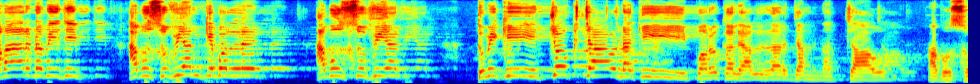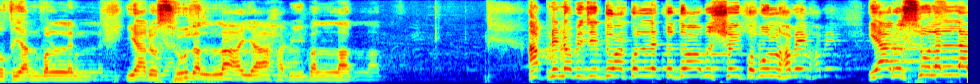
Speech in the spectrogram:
আমার নবীজি আবু সুফিয়ানকে বললেন আবু সুফিয়ান, তুমি কি চোখ চাও নাকি পরকালে আল্লাহর জান্নাত চাও? আবু সুফিয়ান বললেন, ইয়া রাসূলুল্লাহ, ইয়া হাবিবাল্লাহ। আপনি নবীজি দোয়া করলে তো দোয়া অবশ্যই কবুল হবে। ইয়া রসুল আল্লাহ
